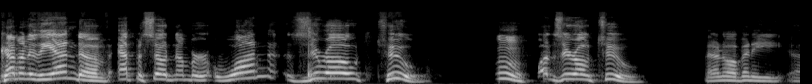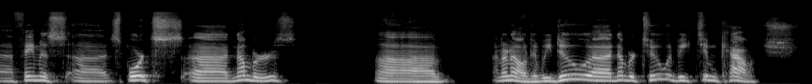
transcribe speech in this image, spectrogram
Coming to the end of episode number 102. Mm. 102. I don't know of any uh, famous uh, sports uh, numbers. Uh, I don't know. Did we do uh, number two? Would be Tim Couch.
